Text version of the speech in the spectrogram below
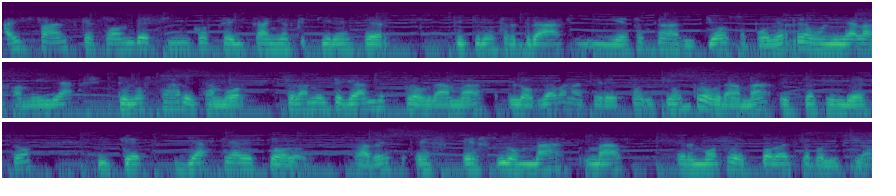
hay fans que son de 5 o 6 años que quieren ser que quieren ser drag y eso es maravilloso, poder reunir a la familia, tú lo sabes, amor, solamente grandes programas lograban hacer esto y que un programa esté haciendo esto y que ya sea de todos, ¿sabes? Es, es lo más, más hermoso de toda esta evolución.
